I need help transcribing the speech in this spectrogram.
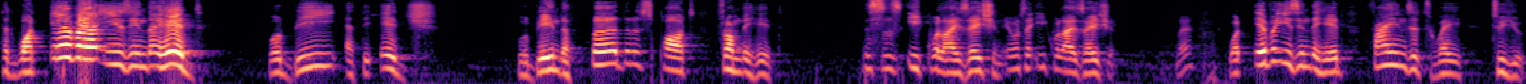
that whatever is in the head will be at the edge, will be in the furthest part from the head. This is equalization. Everyone say equalization. Right? Whatever is in the head finds its way to you.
